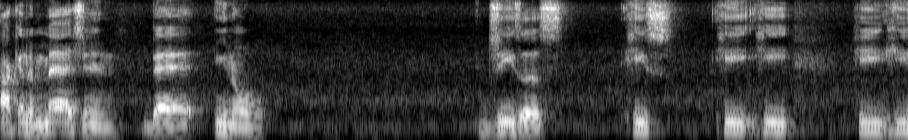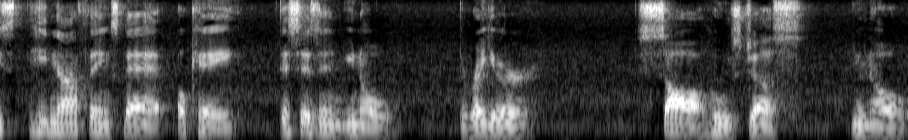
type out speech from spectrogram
I can imagine that, you know, Jesus he's he he he he's he now thinks that okay, this isn't, you know, the regular Saul who's just, you know,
